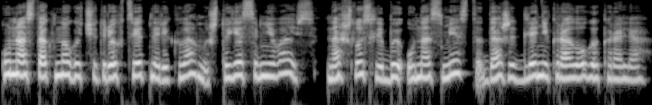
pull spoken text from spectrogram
У нас так много четырехцветной рекламы, что я сомневаюсь, нашлось ли бы у нас место даже для некролога короля».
